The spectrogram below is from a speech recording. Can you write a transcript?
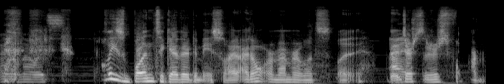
I don't know. It's All these blend together to me, so I, I don't remember what's what. They I- just they're farm.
